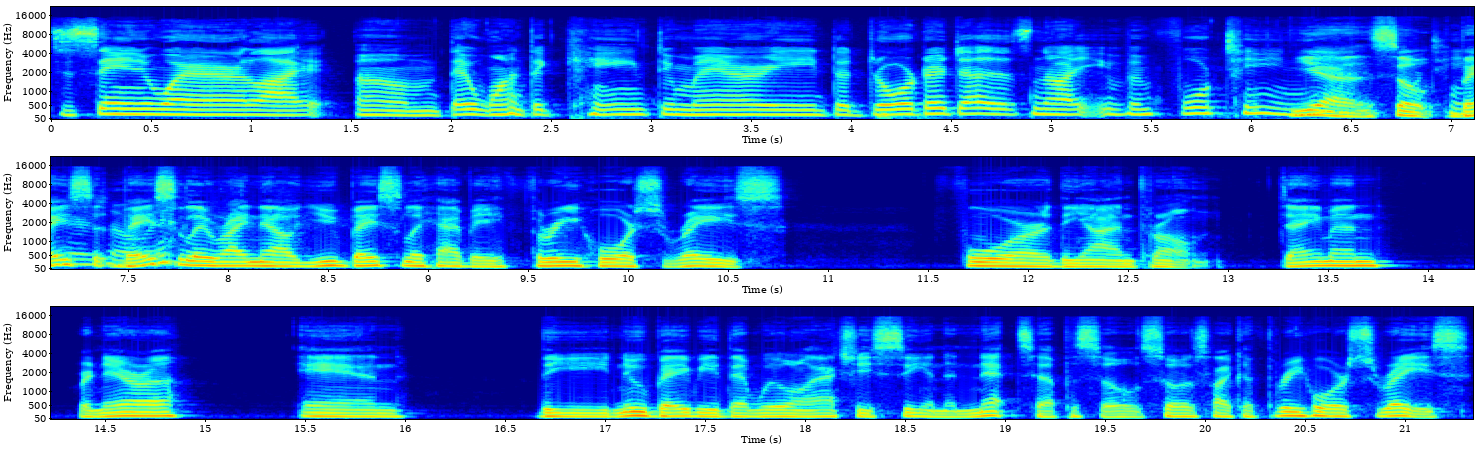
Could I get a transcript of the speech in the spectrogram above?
the scene where like um they want the king to marry the daughter that is not even fourteen. yeah. So 14 basi- basically, right now you basically have a three horse race for the Iron Throne: Daemon, Rhaenyra, and the new baby that we'll actually see in the next episode. So it's like a three horse race.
